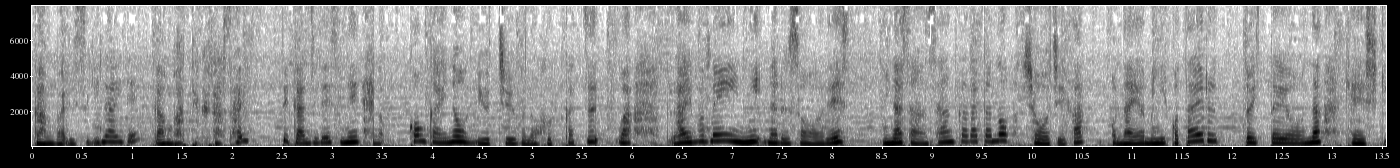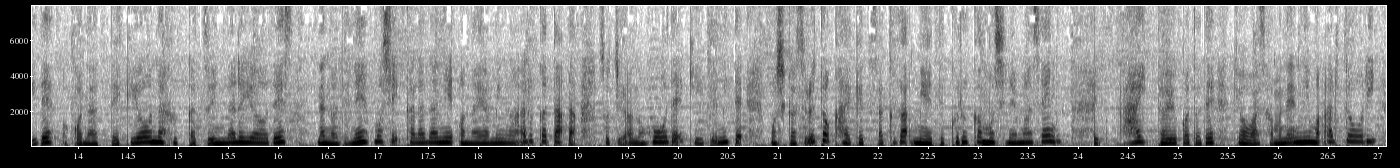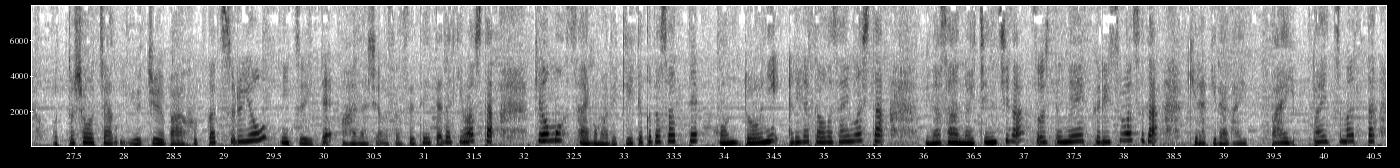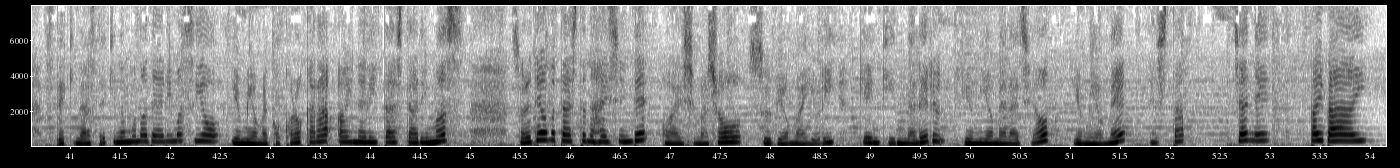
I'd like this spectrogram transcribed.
頑張りすぎないで頑張ってくださいって感じですね。今回の YouTube の復活はライブメインになるそうです。皆さん参加型の障子がお悩みに応えるといったような形式で行っていくような復活になるようです。なのでねもし体にお悩みがある方そちらの方で聞いてみてもしかすると解決策が見えてくるかもしれません。はいということで今日はサムネにもある通り夫翔ちゃん YouTuber 復活するよについてお話をさせていただきました。今日も最後まで聞いてくださって本当にありがとうございました。皆さんの一日がそしてねクリスマスがキラキラがいっぱいいっぱい詰まった素敵な素敵なものでありますよ。う弓嫁心からお祈りいたしております。それではまた明日の配信でお会いしましょう。数秒前より元気になれる弓嫁ラジオ弓嫁でした。じゃあね。バイバイ。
